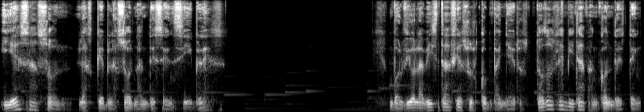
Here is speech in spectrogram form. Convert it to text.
«¿y esas son las que blasonan de sensibles?» Volvió la vista hacia sus compañeros. Todos le miraban con desdén.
